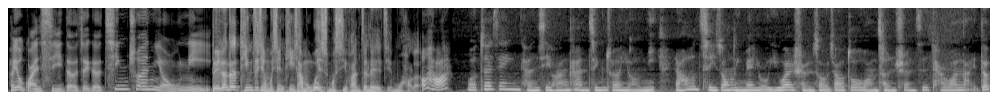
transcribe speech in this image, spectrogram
很有关系的这个《青春有你》。对，但在听之前，我们先听一下他们为什么喜欢这类的节目好了。哦，好啊，我最近很喜欢看《青春有你》，然后其中里面有一位选手叫做王承炫，是台湾来的。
